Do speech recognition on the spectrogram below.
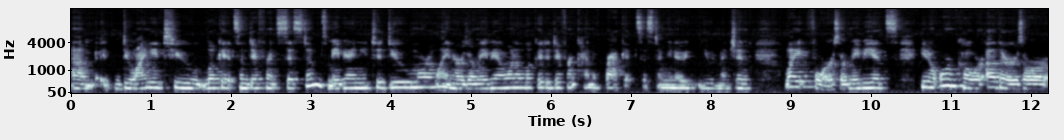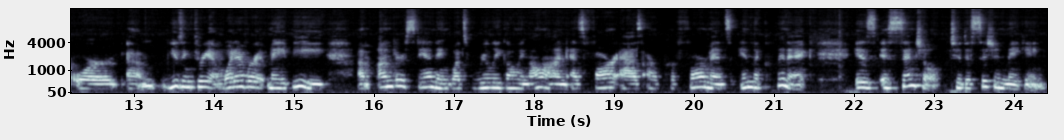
Um, do I need to look at some different systems? Maybe I need to do more aligners, or maybe I want to look at a different kind of bracket system. You know, you mentioned Lightforce, or maybe it's you know Ormco or others, or or um, using 3M, whatever it may be. Um, understanding what's really going on as far as our performance in the clinic is essential to decision making.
